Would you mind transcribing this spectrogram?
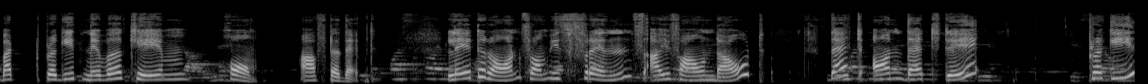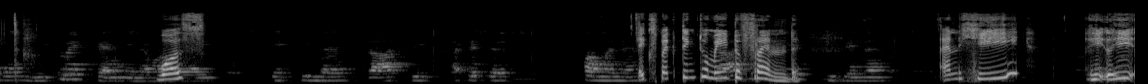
but Prageeth never came home after that. Later on, from his friends, I found out that on that day, Prageeth was expecting to meet a friend. and he he, he,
